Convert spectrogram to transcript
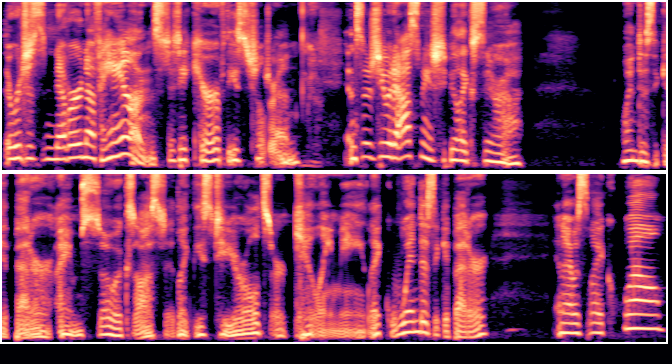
there were just never enough hands to take care of these children. Yeah. And so she would ask me, she'd be like, Sarah, when does it get better? I am so exhausted. Like these two year olds are killing me. Like, when does it get better? And I was like, well,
